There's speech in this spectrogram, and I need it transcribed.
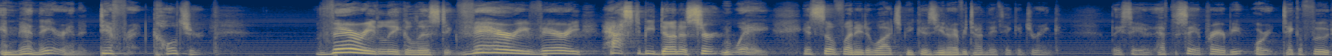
And man, they are in a different culture. Very legalistic, very, very has to be done a certain way. It's so funny to watch because, you know, every time they take a drink, they say they have to say a prayer be, or take a food.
